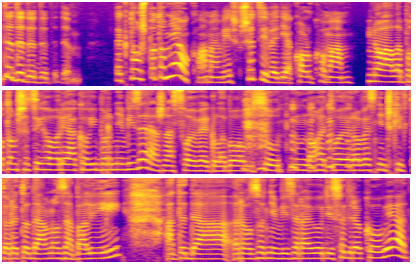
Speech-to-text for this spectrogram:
ddddddm. Tak to už potom neoklamem, vieš, všetci vedia, koľko mám. No ale potom všetci hovoria, ako výborne vyzeráš na svoj vek, lebo sú mnohé tvoje rovesničky, ktoré to dávno zabalili a teda rozhodne vyzerajú o 10 rokov viac.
